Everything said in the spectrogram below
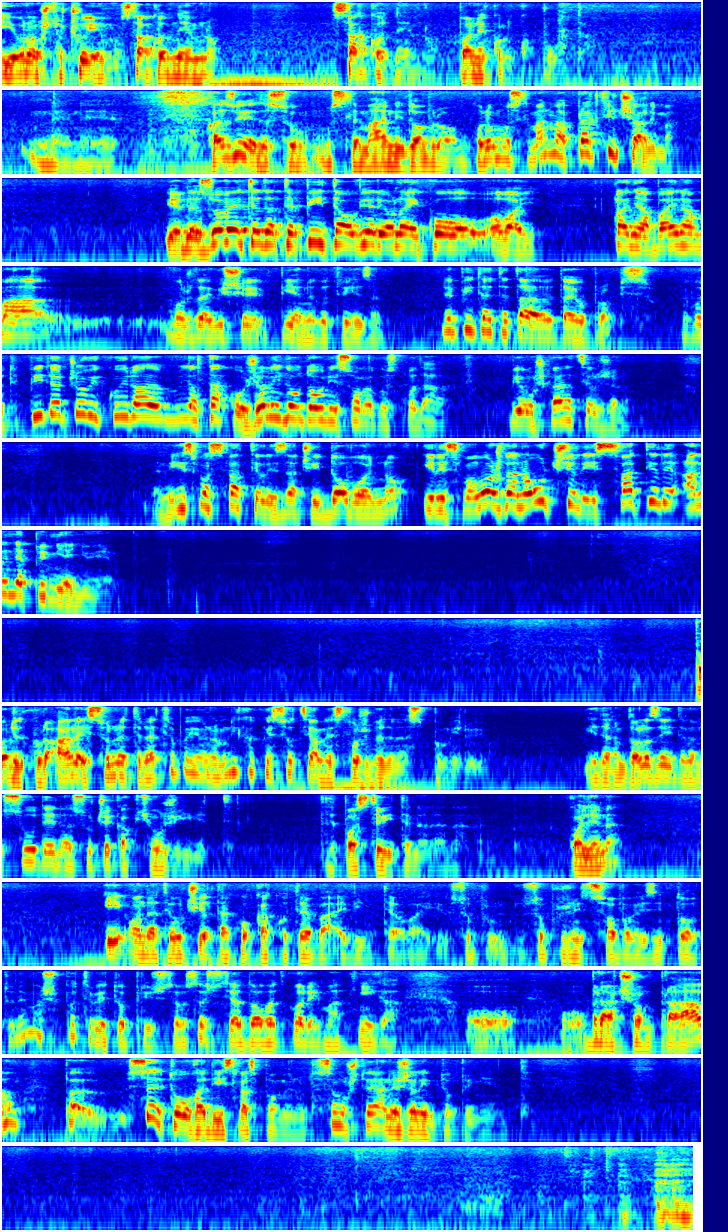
I ono što čujemo svakodnevno, svakodnevno, po nekoliko puta ne, ne, ukazuje da su muslimani dobro, govorim muslimanima, praktičarima. Jer ne zovete da te pita o vjeri onaj ko ovaj, klanja bajrama, možda je više pijan nego trijezan. Ne pitajte taj, taj o propisu. Nego te pita čovjek koji, jel tako, želi da udovolji svome gospodaru. Bio muškarac ili žena? Nismo shvatili, znači, dovoljno, ili smo možda naučili i shvatili, ali ne primjenjujemo. Pored Kur'ana i sunneta ne trebaju nam nikakve socijalne službe da nas pomiruju. I da nam dolaze i da nam sude i da nas uče kako ćemo živjeti. Da te postavite na, na, na, na koljena i onda te uči tako kako treba, e vidite, ovaj, supru, supružnici su obavezni to, to nemaš potrebe to pričati. Evo sad ću ti ja dohvat gore, ima knjiga o, o bračnom pravu, pa sve je to u hadisma spomenuto, samo što ja ne želim to primijeniti.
